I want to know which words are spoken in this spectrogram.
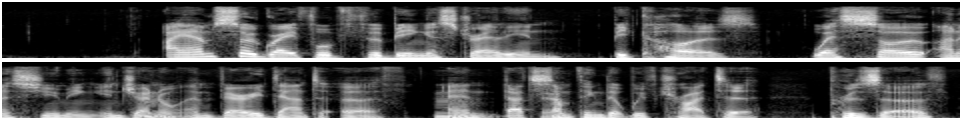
I am so grateful for being Australian because we're so unassuming in general and very down to earth, and that's Mm. Something that we've tried to preserve.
